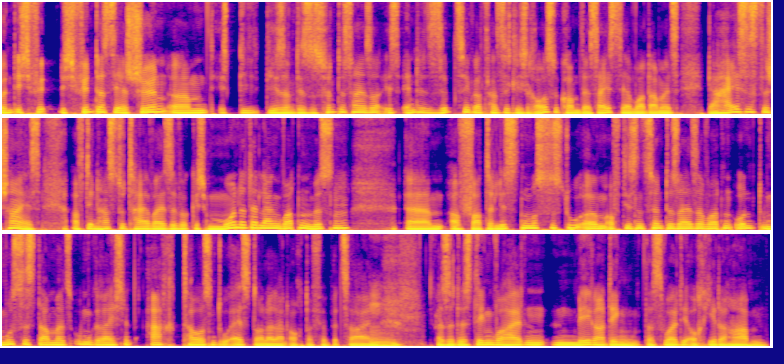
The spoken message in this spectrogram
Und ich finde ich find das sehr schön. Ähm, die, dieser, dieser Synthesizer ist Ende der 70er tatsächlich rausgekommen. Das heißt, der war damals der heißeste Scheiß. Auf den hast du teilweise wirklich monatelang warten müssen. Ähm, auf Wartelisten musstest du ähm, auf diesen Synthesizer warten und musstest damals umgerechnet 8000 US-Dollar dann auch dafür bezahlen. Mhm. Also das Ding war halt ein, ein mega Ding. Das wollte auch jeder haben.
